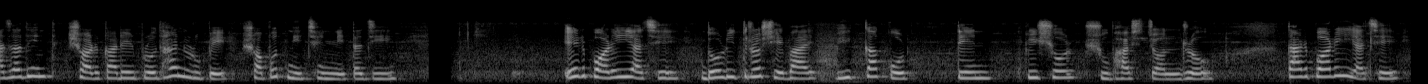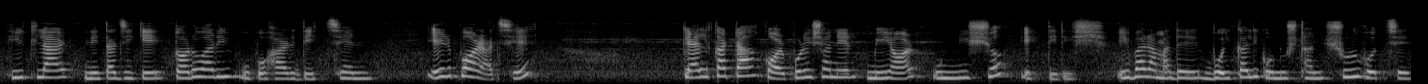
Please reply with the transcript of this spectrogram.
আজাদ হিন্দ সরকারের প্রধান রূপে শপথ নিচ্ছেন নেতাজি। এরপরেই আছে দরিদ্র সেবায় ভিক্ষা করতেন কিশোর সুভাষচন্দ্র। তারপরেই আছে হিটলার নেতাজিকে তরোয়ারি উপহার দিচ্ছেন। এরপর আছে ক্যালকাটা কর্পোরেশনের মেয়র উনিশশো একতিরিশ। এবার আমাদের বৈকালিক অনুষ্ঠান শুরু হচ্ছে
